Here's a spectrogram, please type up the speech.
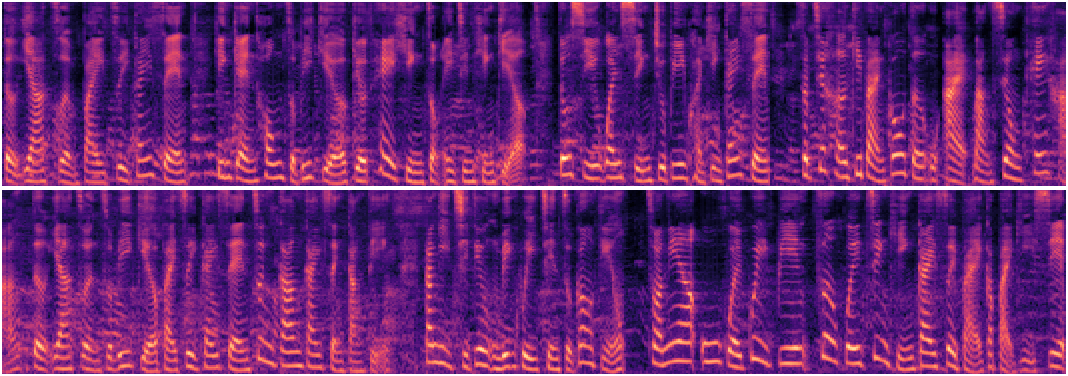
到亚圳排水改善、兴建丰泽比桥桥体形状的进行桥，同时完成周边环境改善。十七号举办高德有爱梦想启航到亚圳泽比桥排水改善竣工改善工程。今年市长吴明辉亲自到场。带领舞会贵宾做会进行解说牌甲牌仪式，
